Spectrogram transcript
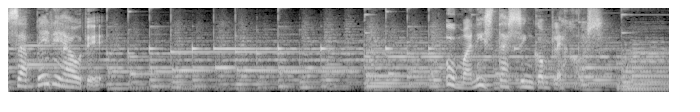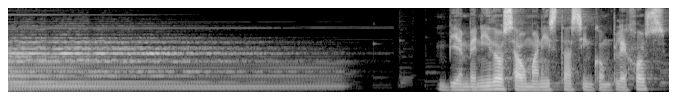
Sapere Aude. Humanistas sin complejos. Bienvenidos a Humanistas sin complejos.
